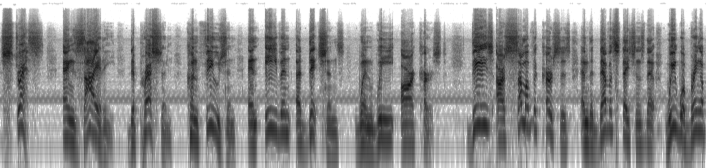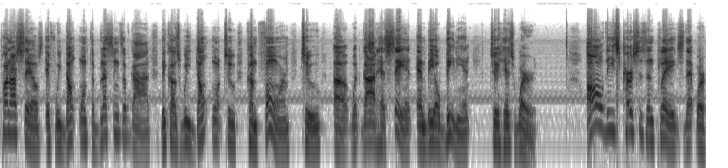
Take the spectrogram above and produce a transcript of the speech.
stress, anxiety, depression, confusion, and even addictions when we are cursed. These are some of the curses and the devastations that we will bring upon ourselves if we don't want the blessings of God because we don't want to conform to uh, what God has said and be obedient to his word. All these curses and plagues that were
